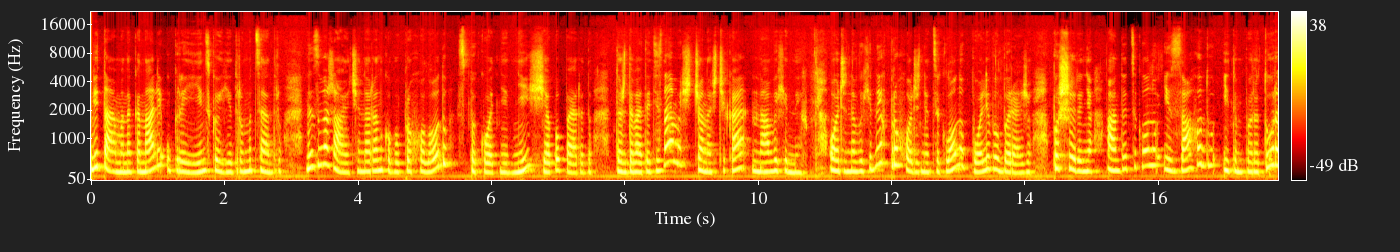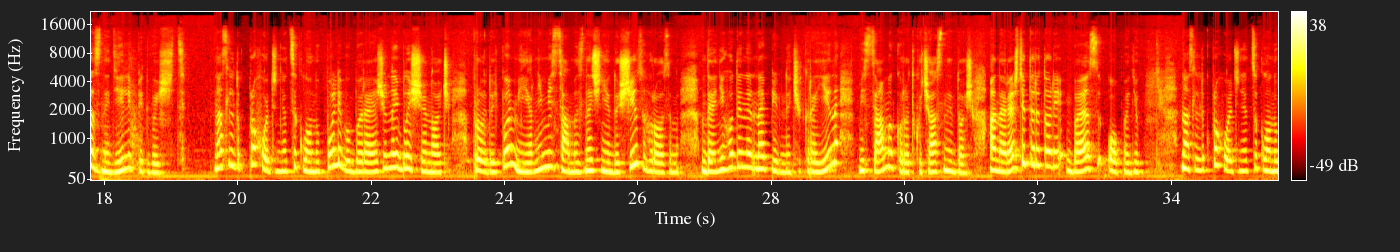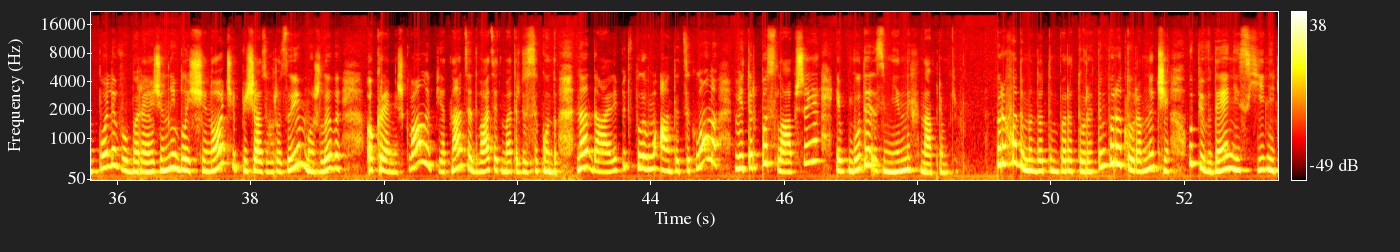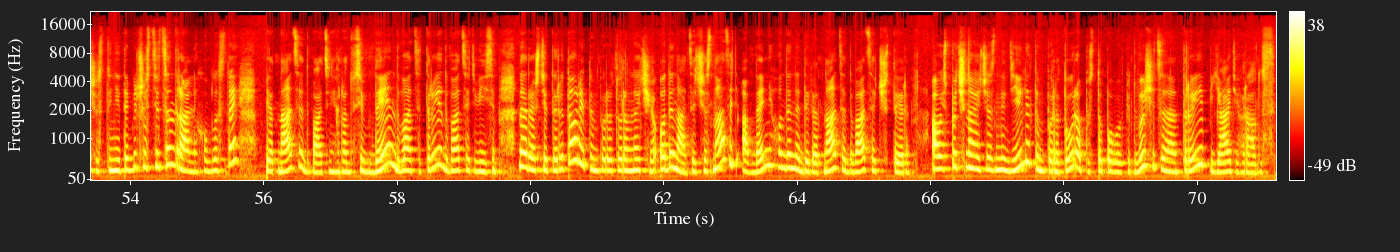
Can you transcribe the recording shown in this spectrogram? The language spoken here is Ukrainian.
Вітаємо на каналі Українського гідрометцентру. Незважаючи на ранкову прохолоду, спекотні дні ще попереду. Тож давайте дізнаємося, що нас чекає на вихідних. Отже, на вихідних проходження циклону по лівобережжю, поширення антициклону із заходу і температура з неділі підвищиться. Наслідок проходження циклону по лівобережжю найближчої ночі пройдуть помірні місцями значні дощі з грозами. В денні години на півночі країни місцями короткочасний дощ, а на решті території без опадів. Наслідок проходження циклону по лівобережжю найближчі ночі під час грози можливі окремі шквали 15-20 метрів за секунду. Надалі під впливом антициклону вітер послабшає і буде змінних напрямків. Переходимо до температури. Температура вночі у південній, східній частині та більшості центральних областей 15-20 градусів, в день 23-28. На решті території температура вночі 11-16, а в денні години 19-24. А ось починаючи з неділі, температура поступово підвищиться на 3-5 градусів.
